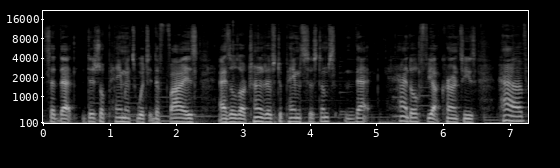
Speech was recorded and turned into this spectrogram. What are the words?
said that digital payments, which it defines as those alternatives to payment systems that handle fiat currencies have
